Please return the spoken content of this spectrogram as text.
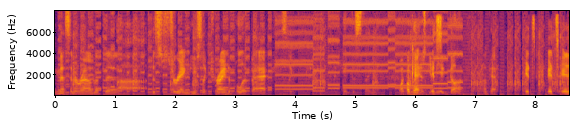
messing around with the Uh, the string. He's like trying to pull it back. He's like, I hate this thing. Why can't Okay, you just give me a gun? Okay. It's it's it, it,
